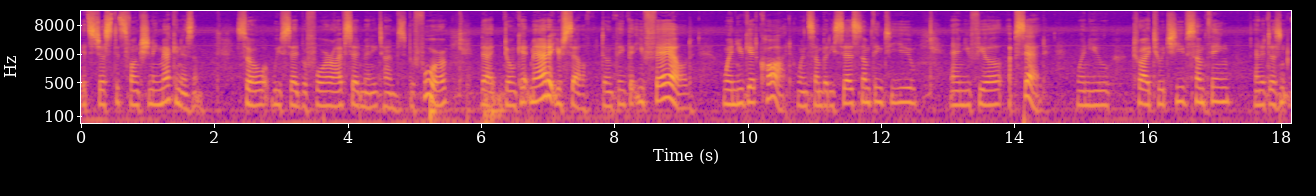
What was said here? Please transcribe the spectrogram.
It's just its functioning mechanism. So we've said before, I've said many times before, that don't get mad at yourself. Don't think that you failed when you get caught, when somebody says something to you and you feel upset, when you try to achieve something and it doesn't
